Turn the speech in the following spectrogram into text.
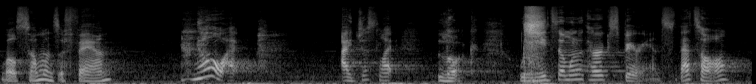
Well, someone's a fan. No, I... I just like... Look, we need someone with her experience, that's all.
